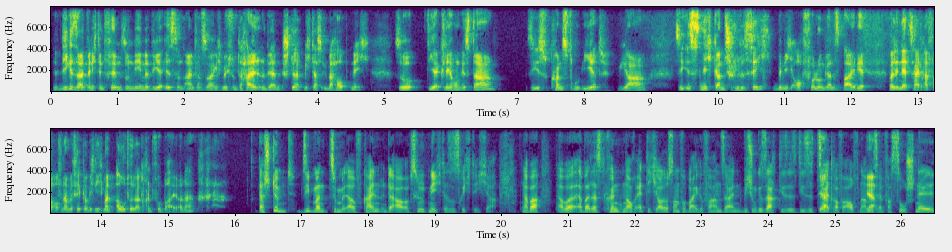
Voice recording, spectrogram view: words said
wie gesagt, wenn ich den Film so nehme, wie er ist und einfach sage, ich möchte unterhalten werden, stört mich das überhaupt nicht. So, die Erklärung ist da, sie ist konstruiert, ja. Sie ist nicht ganz schlüssig, bin ich auch voll und ganz bei dir, weil in der Zeitrafferaufnahme fährt, glaube ich, nicht mal ein Auto da dran vorbei, oder? Das stimmt. Sieht man zum, auf keinen, da, absolut nicht. Das ist richtig, ja. Aber, aber, aber das könnten auch etliche Autos dran vorbeigefahren sein. Wie schon gesagt, dieses, diese Ja. Zeitrafferaufnahme Ja. ist einfach so schnell.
